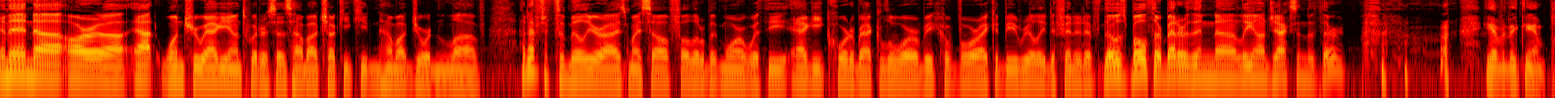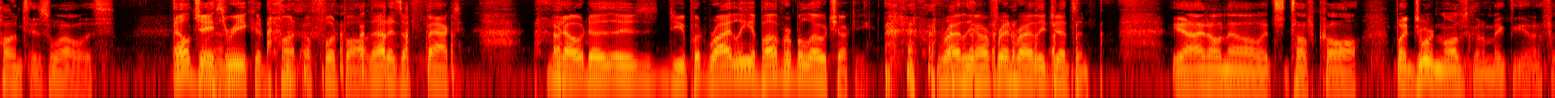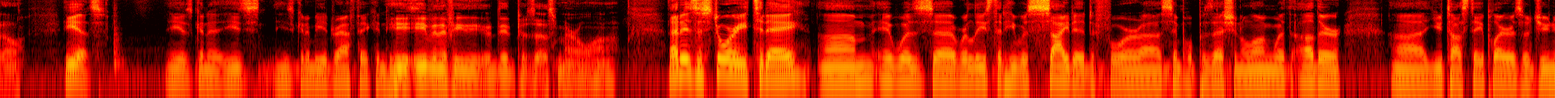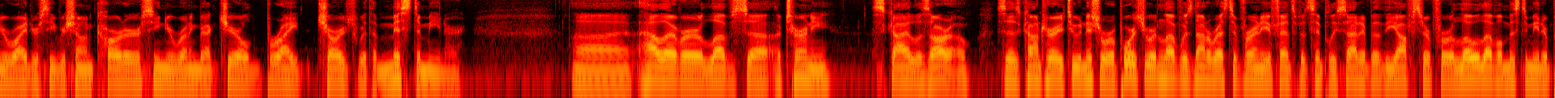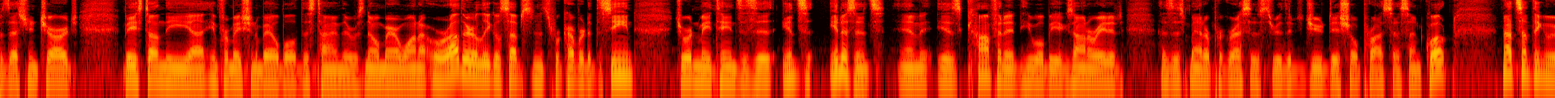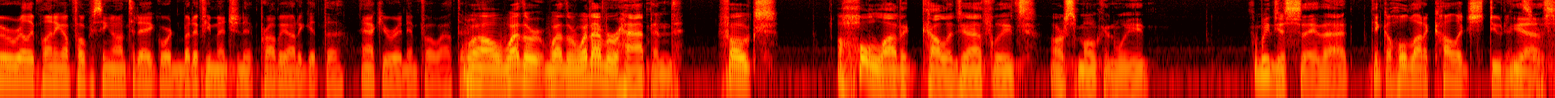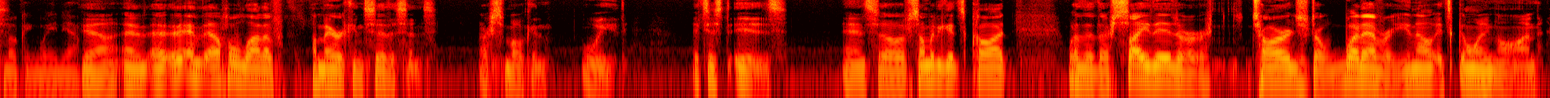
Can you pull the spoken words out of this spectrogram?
And then uh, our uh, at one true Aggie on Twitter says, "How about Chuckie Keeton? How about Jordan Love?" I'd have to familiarize myself a little bit more with the Aggie quarterback lore before I could be really definitive. Those both are better than uh, Leon Jackson III. Yeah, but they can't punt as well as. LJ three could punt a football. that is a fact. You know, does, do you put Riley above or below Chucky? Riley, our friend Riley Jensen. Yeah, I don't know. It's a tough call. But Jordan Love's going to make the NFL, He is. He is gonna. He's he's gonna be a draft pick, and he, even if he did possess marijuana. That is a story today. Um, it was uh, released that he was cited for uh, simple possession along with other uh, Utah State players. A junior wide receiver Sean Carter, senior running back Gerold Bright, charged with a misdemeanor. Uh, however, Love's uh, attorney, Skye Lazaro, says contrary to initial reports, Jordan Love was not arrested for any offense, but simply cited by the officer for a low-level misdemeanor possession charge. Based on the uh, information available at this time, there was no marijuana or other illegal substance recovered at the scene. Jordan maintains his in- innocence and is confident he will be exonerated as this matter progresses through the judicial process. Unquote. Not something we were really planning on focusing on today, Gordon. But if you mention it, probably ought to get the accurate info out there. Well, whether whether whatever happened, folks, a whole lot of college athletes are smoking weed. Can we just say that? I think a whole lot of college students are smoking weed. Yeah. Yeah, and uh, and a whole lot of American citizens are smoking weed. It just is, and so if somebody gets caught, whether they're cited or charged or whatever, you know, it's going on.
